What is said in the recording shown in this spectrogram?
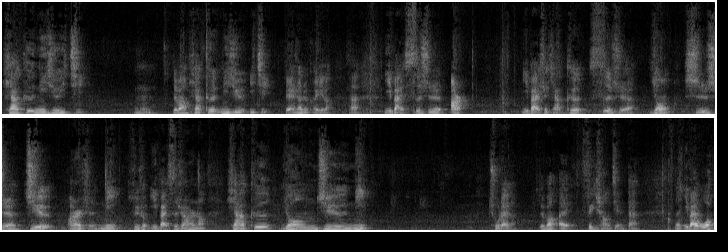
下克你就一级，嗯，对吧？下克你就一级，连上就可以了啊。一百四十二，一百是下克，四是用，十是九，二是你，所以说一百四十二呢，下克用九你出来了，对吧？哎，非常简单。那一百五，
